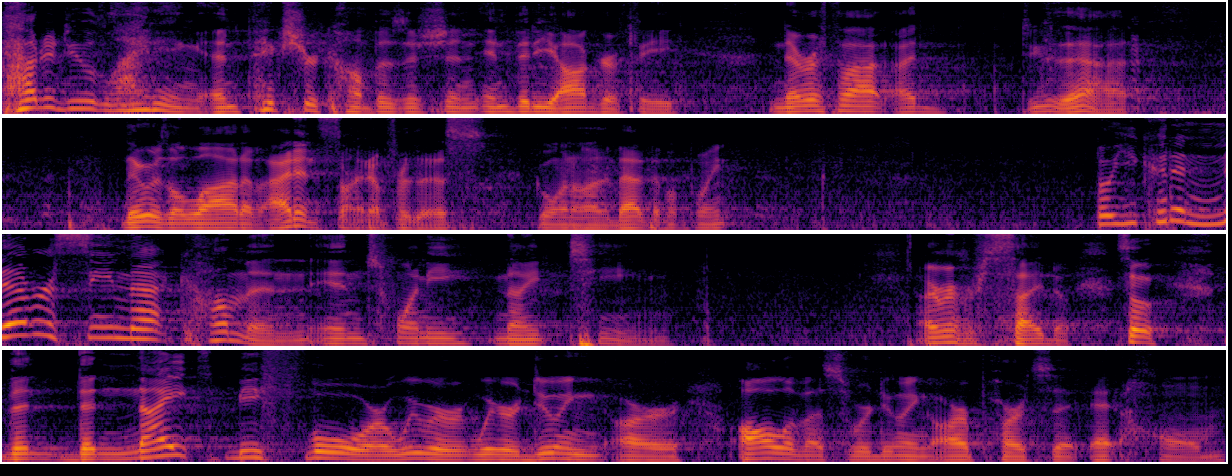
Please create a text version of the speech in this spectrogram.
how to do lighting and picture composition in videography. Never thought I'd do that. There was a lot of, I didn't sign up for this going on at that point. But you could have never seen that coming in 2019. I remember side note. So the, the night before we were, we were doing our, all of us were doing our parts at, at home,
